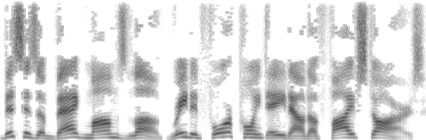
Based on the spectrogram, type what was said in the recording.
This is a bag moms love, rated 4.8 out of 5 stars.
